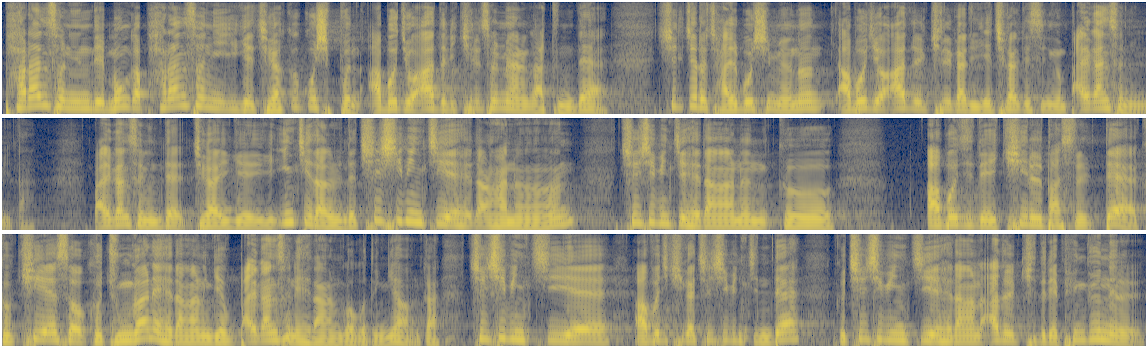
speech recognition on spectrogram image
파란 선인데 뭔가 파란 선이 이게 제가 끊고 싶은 아버지와 아들이 키를 설명하는 것 같은데 실제로 잘 보시면은 아버지와 아들 키를 가지고 예측할 때 쓰는 건 빨간 선입니다. 빨간 선인데 제가 이게 인치다 그러는데 70인치에 해당하는 70인치에 해당하는 그 아버지들의 키를 봤을 때 그 키에서 그 중간에 해당하는 게 빨간 선에 해당하는 거거든요. 그러니까 70인치의 아버지 키가 70인치인데 그 70인치에 해당하는 아들 키들의 평균을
